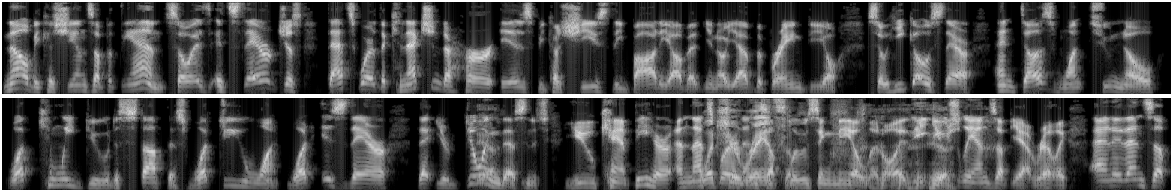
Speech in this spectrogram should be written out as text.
No, because she ends up at the end. So it's it's there. Just that's where the connection to her is because she's the body of it. You know, you have the brain deal. So he goes there and does want to know what can we do to stop this? What do you want? What is there? That you're doing this, and it's you can't be here, and that's What's where it ends ransom? up losing me a little. It, it Yeah. usually ends up, yeah, really, and it ends up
